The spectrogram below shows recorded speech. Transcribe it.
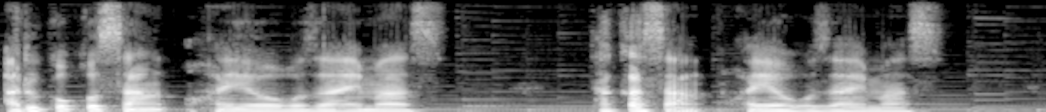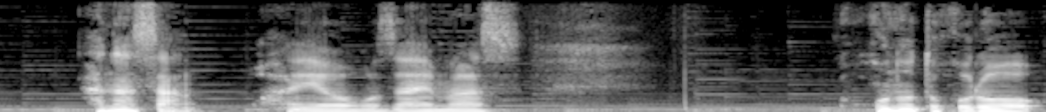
アルココさん、おはようございます。タカさん、おはようございます。花さん、おはようございます。ここのところ、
